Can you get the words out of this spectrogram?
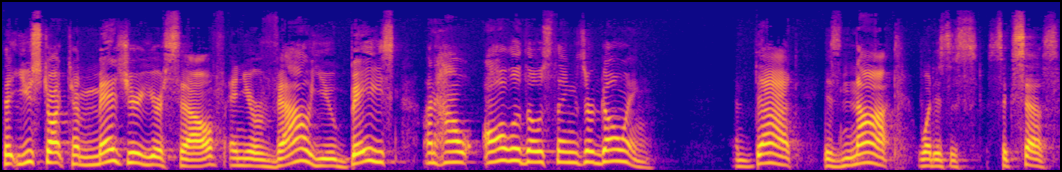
that you start to measure yourself and your value based on how all of those things are going. And that is not what is a success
